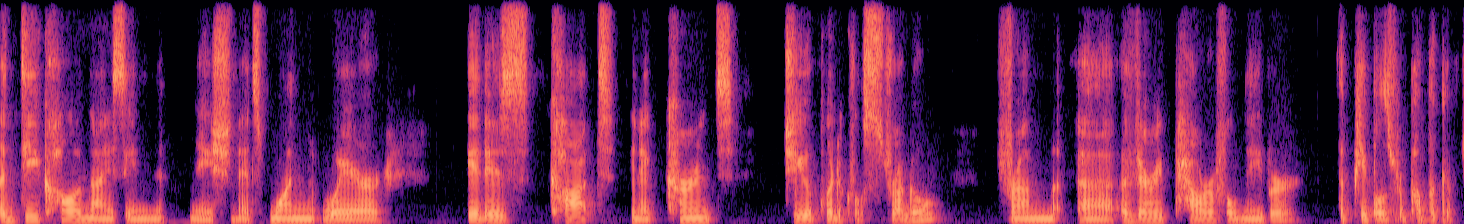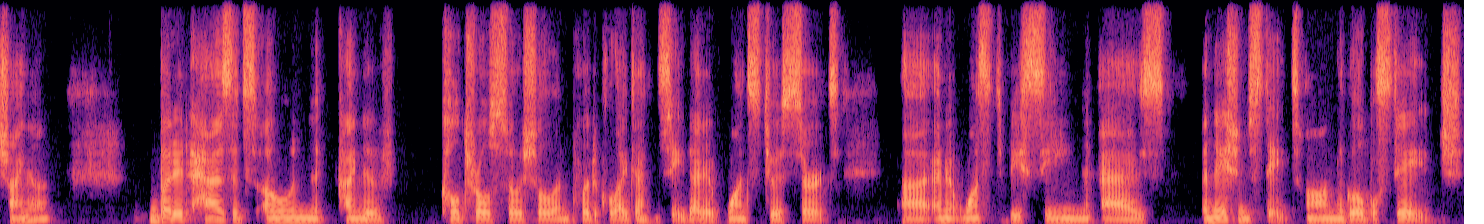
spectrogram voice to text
a decolonizing nation. It's one where it is caught in a current geopolitical struggle from uh, a very powerful neighbor, the People's Republic of China. But it has its own kind of cultural, social, and political identity that it wants to assert. Uh, and it wants to be seen as a nation state on the global stage.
